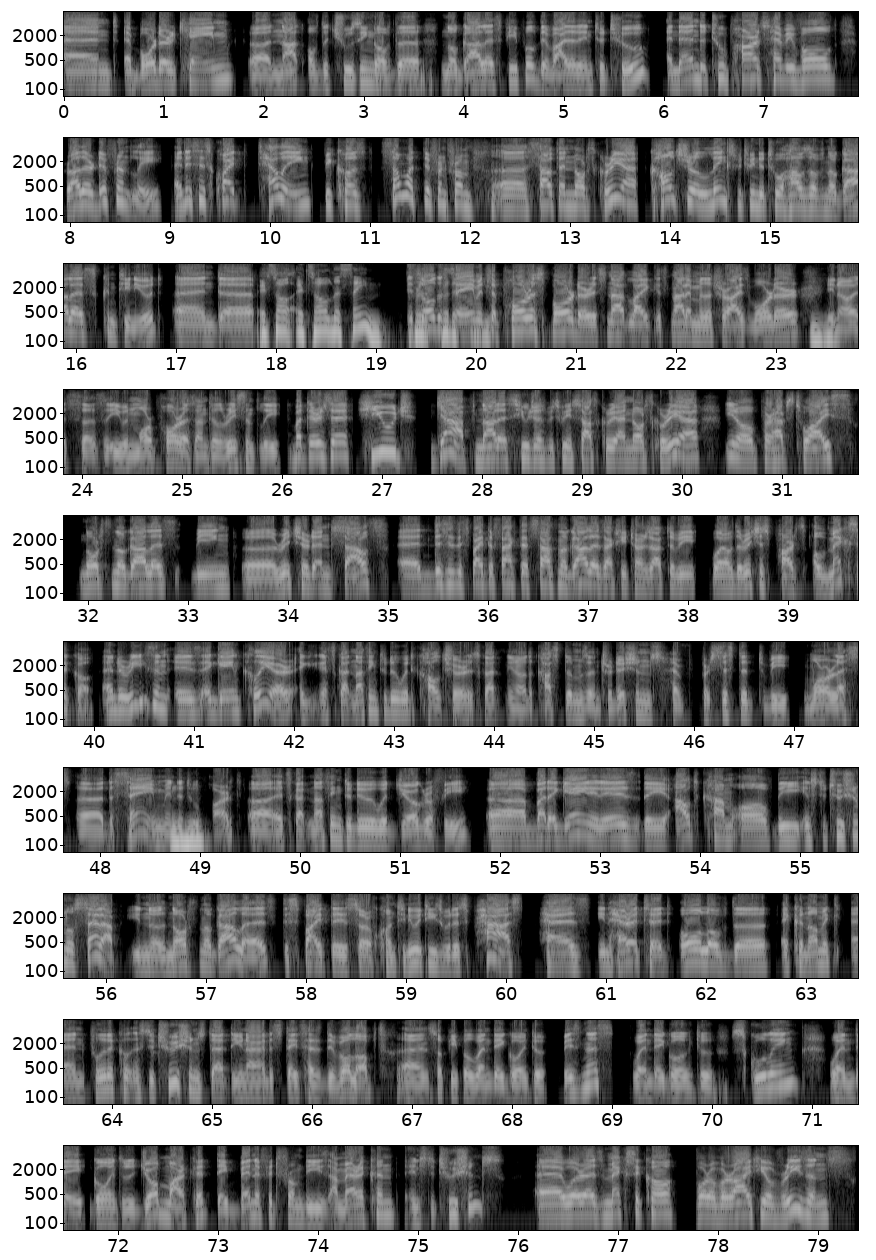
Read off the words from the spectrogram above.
And a border came, uh, not of the choosing of the Nogales people, divided into two. And then the two parts have evolved rather differently. And this is quite telling because, somewhat different from uh, South and North Korea, cultural links between the two houses of Nogales continued. And uh, it's all it's all the same it's for, all the same. The, it's a porous border. It's not like it's not a militarized border. Mm-hmm. You know, it's, it's, even more porous until recently. But there's a huge gap, not as huge as between South Korea and North Korea. You know, perhaps twice North Nogales being uh, richer than South. And this is despite the fact that South Nogales actually turns out to be one of the richest parts of Mexico. And the reason is, again, clear. It's got nothing to do with culture. It's got, you know, the customs and traditions have persisted to be more or less uh, the same in mm-hmm. the two parts. Uh, it's got nothing to do with geography. Uh, but again, it is the outcome of the institutional setup. You know, North Nogales, despite the sort of continuities with its past, has inherited all of the economic and political institutions that the United States has developed. And so people, when they go into business, when they go into schooling, when they go into the job market, they benefit from these American institutions. Uh, whereas Mexico, for a variety of reasons,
